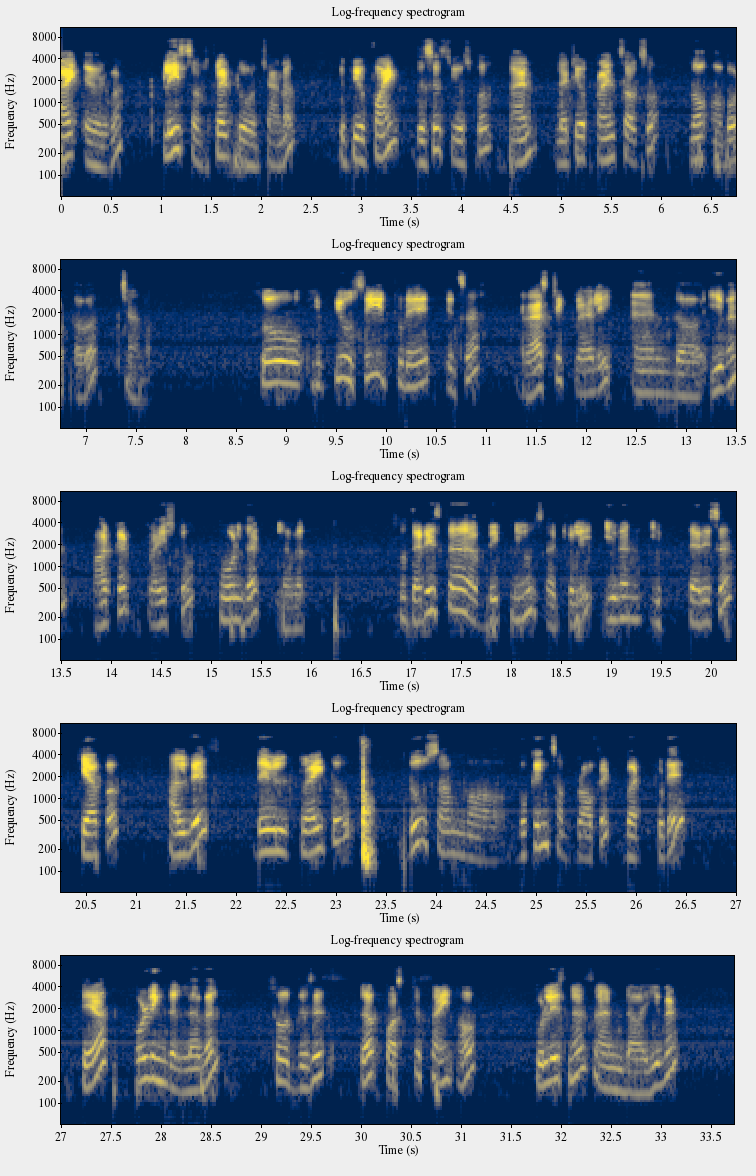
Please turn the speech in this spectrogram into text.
Hi everyone, please subscribe to our channel. If you find this is useful and let your friends also know about our channel. So if you see today it's a drastic rally and uh, even market tries to hold that level. So that is the big news actually. Even if there is a gap up always they will try to do some uh, booking some profit. But today they are holding the level. So this is the first sign of bullishness and uh, even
